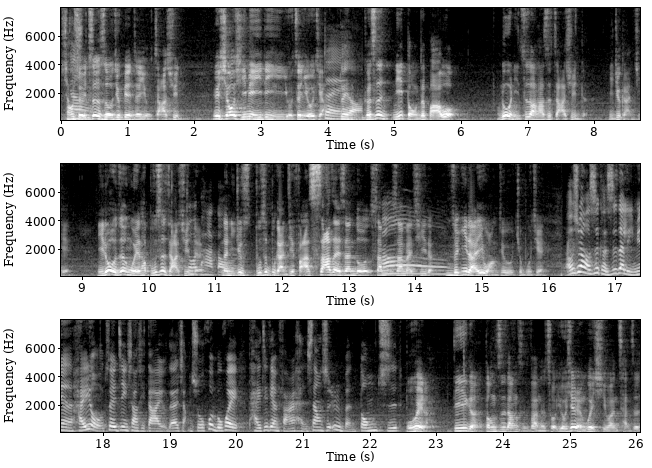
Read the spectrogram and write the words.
消息，所以这时候就变成有杂讯，因为消息面一定有真有假，对。对啊，可是你懂得把握，如果你知道它是杂讯的，你就敢接；你如果认为它不是杂讯的，那你就不是不敢接，反而杀在三多三三百七的，所以一来一往就就不见。然后孙老师，可是在里面还有最近消息，大家有在讲说，会不会台积电反而很像是日本东芝？不会啦，第一个东芝当时犯的错，有些人会喜欢产生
